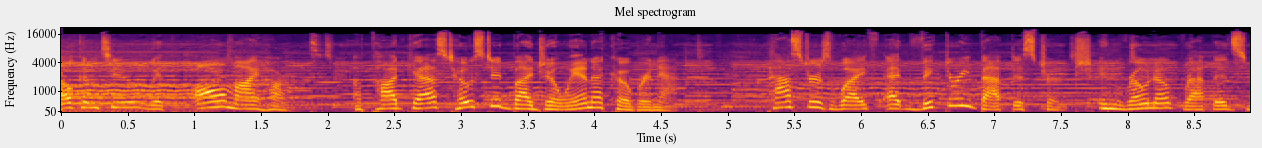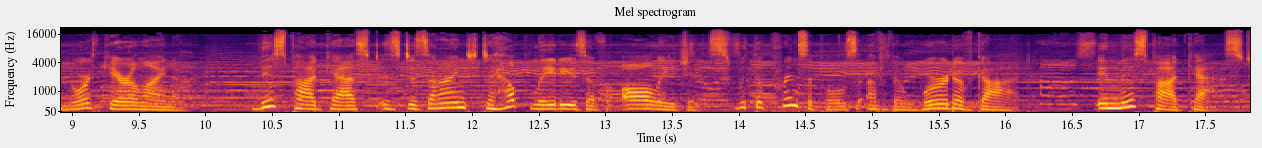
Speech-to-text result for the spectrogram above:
Welcome to With All My Heart, a podcast hosted by Joanna Coburnett, pastor's wife at Victory Baptist Church in Roanoke Rapids, North Carolina. This podcast is designed to help ladies of all ages with the principles of the Word of God. In this podcast,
